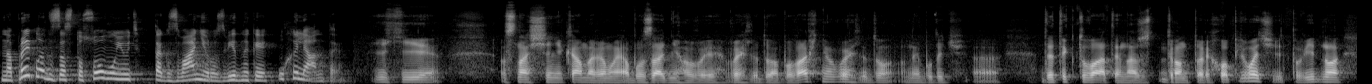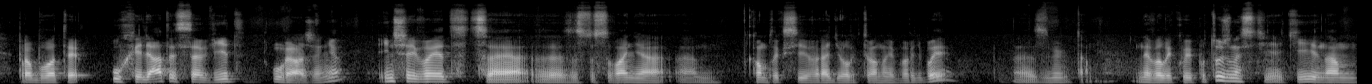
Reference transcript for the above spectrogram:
Наприклад, застосовують так звані розвідники-ухилянти. які оснащені камерами або заднього ви- вигляду, або верхнього вигляду. Вони будуть е, детектувати наш дрон-перехоплювач, відповідно, пробувати ухилятися від ураження. Інший вид це е, застосування ем, комплексів радіоелектронної боротьби е, з там, невеликої потужності, які нам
